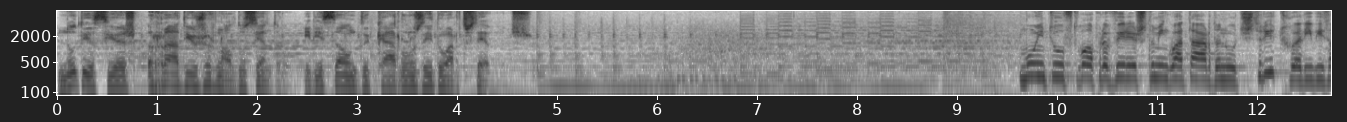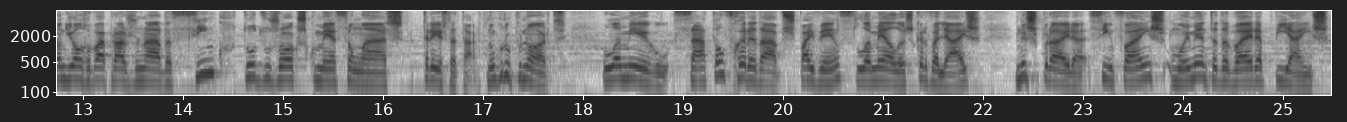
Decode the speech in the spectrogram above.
Notícias Rádio Jornal do Centro. Edição de Carlos Eduardo Esteves. Muito futebol para ver este domingo à tarde no Distrito. A divisão de honra vai para a jornada 5. Todos os jogos começam às 3 da tarde. No Grupo Norte, Lamego, Sátão, Ferreira Daves, Paivense, Lamelas, Carvalhais, Nespereira, Sinfães, Moimenta da Beira, Piães.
